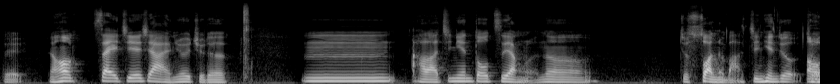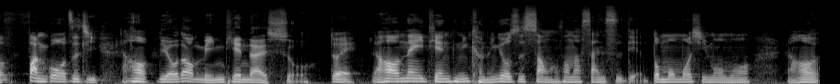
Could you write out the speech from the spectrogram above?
对，然后再接下来，你就会觉得，嗯，好了，今天都这样了，那就算了吧，今天就就哦放过自己。然后留到明天再说。对，然后那一天你可能又是上网上到三四点，东摸摸西摸摸，然后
